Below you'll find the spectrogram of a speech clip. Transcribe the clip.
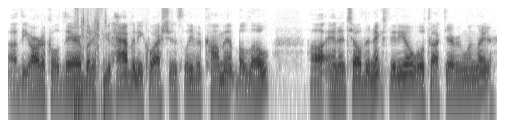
uh, the article there. But if you have any questions, leave a comment below. Uh, and until the next video, we'll talk to everyone later.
